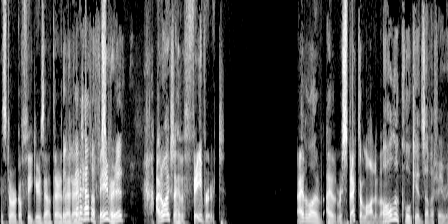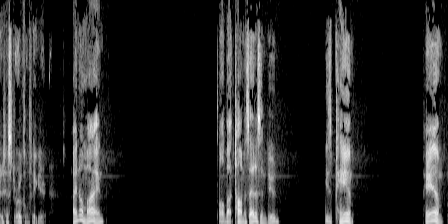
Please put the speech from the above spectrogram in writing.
historical figures out there But that you gotta I have a respect. favorite. I don't actually have a favorite. I have a lot of. I respect a lot of them. All the cool kids have a favorite historical figure. I know mine. It's all about Thomas Edison, dude. He's pimp. Pimp.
